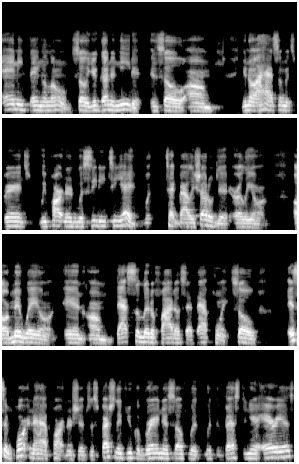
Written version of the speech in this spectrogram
anything alone. So you're gonna need it. And so um you know i had some experience we partnered with cdta what tech valley shuttle did early on or midway on and um that solidified us at that point so it's important to have partnerships, especially if you could brand yourself with with the best in your areas.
